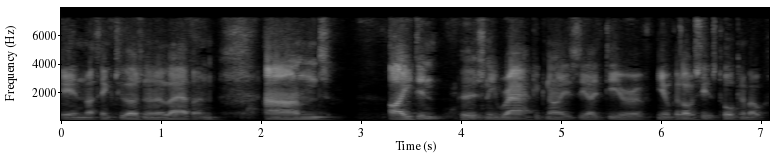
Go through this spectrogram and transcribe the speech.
in I think 2011, and I didn't personally recognise the idea of, you know, because obviously it's talking about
